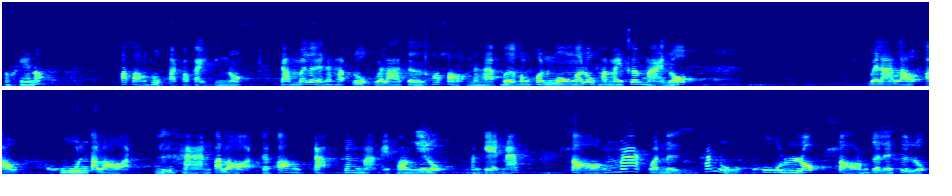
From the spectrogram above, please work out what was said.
โอเคเนาะข้อสองถูกตัดกอไก่ทิ้งเนาะจำไว้เลยนะครับ ลูกเวลาเจอข้อสอบนะครับเบอร์บางคนงงอะลูกทำไมเครื่องหมายลบ เวลาเราเอาคูณตลอดหรือหารตลอดจะต้องกลับเครื่องหมายเพราะงี้ลูกสังเกตนะสองมากกว่าหนึ่งถ้าหนูคูณลบสองเกิดอะไรขึ้นลูก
